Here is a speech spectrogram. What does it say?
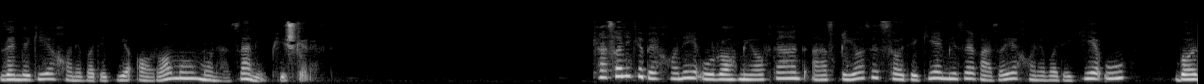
زندگی خانوادگی آرام و منظمی پیش گرفت. کسانی که به خانه او راه میافتند از قیاس سادگی میز غذای خانوادگی او با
